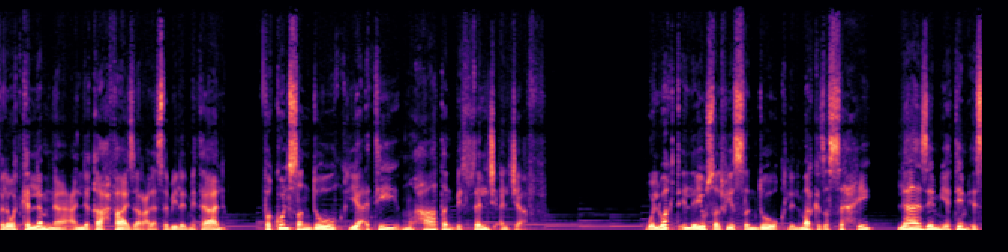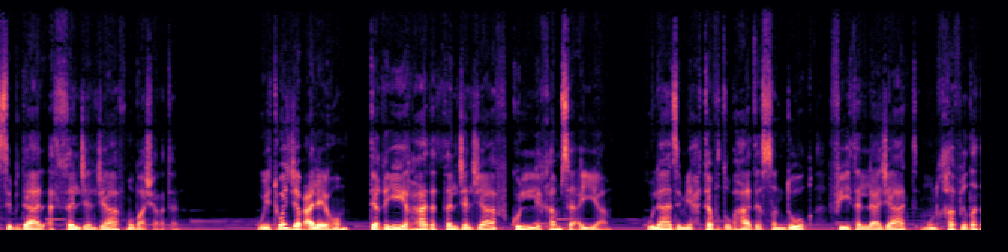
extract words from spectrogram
فلو تكلمنا عن لقاح فايزر على سبيل المثال فكل صندوق يأتي محاطا بالثلج الجاف. والوقت اللي يوصل فيه الصندوق للمركز الصحي لازم يتم استبدال الثلج الجاف مباشرة. ويتوجب عليهم تغيير هذا الثلج الجاف كل خمسة أيام ولازم يحتفظوا بهذا الصندوق في ثلاجات منخفضة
